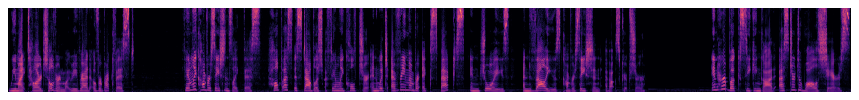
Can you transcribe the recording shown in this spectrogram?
We might tell our children what we read over breakfast. Family conversations like this help us establish a family culture in which every member expects, enjoys, and values conversation about Scripture. In her book Seeking God, Esther de Waal shares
